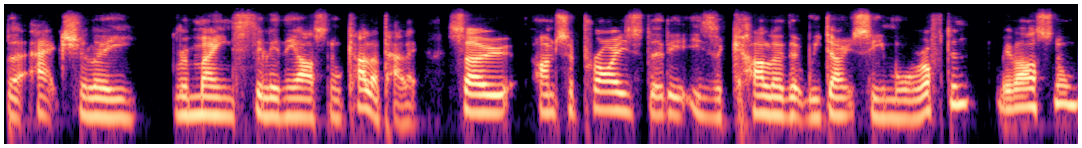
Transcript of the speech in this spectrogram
but actually remains still in the Arsenal colour palette. So I'm surprised that it is a colour that we don't see more often with Arsenal.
